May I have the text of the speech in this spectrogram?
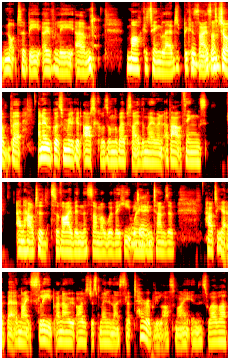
not to be overly um marketing led because that is Mm-hmm. our job, but I know we've got some really good articles on the website at the moment about things and how to survive in the summer with a heat We wave do. in terms of how to get a better night's sleep. I know I was just moaning that I slept terribly last night in this weather.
